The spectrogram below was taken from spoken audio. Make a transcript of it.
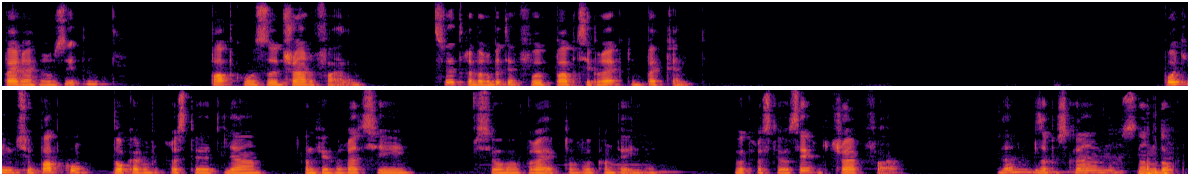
перегрузити папку з jar файлом. Це треба робити в папці проєкту Backend. Потім цю папку Docker використає для конфігурації всього проєкту в контейнері. Використаю оцей jar файл. Далі запускаємо сам Docker.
